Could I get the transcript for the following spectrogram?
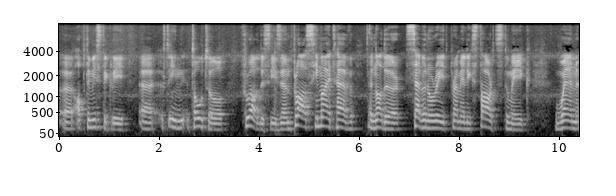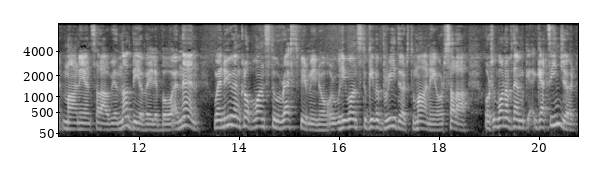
uh, optimistically uh, in total throughout the season. Plus, he might have another seven or eight Premier League starts to make when Mane and Salah will not be available. And then when Jurgen Klopp wants to rest Firmino or he wants to give a breather to Mane or Salah or one of them gets injured,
